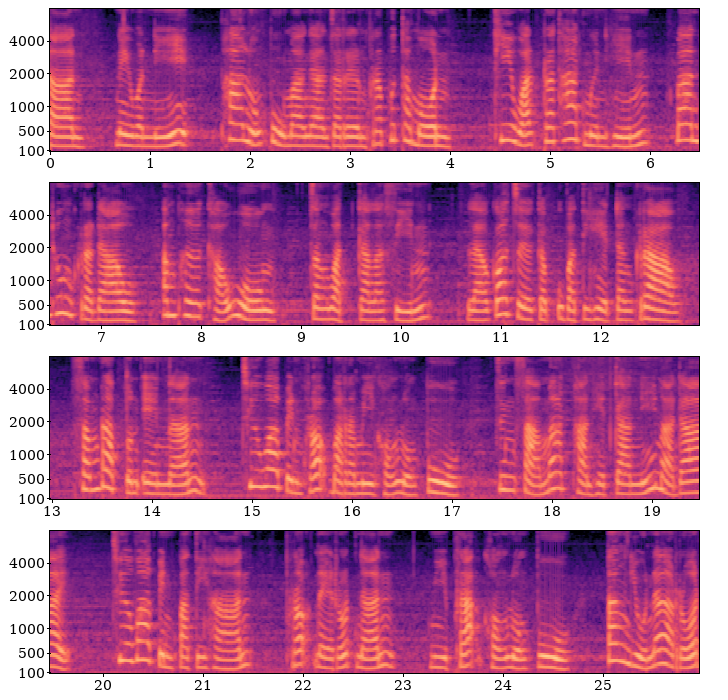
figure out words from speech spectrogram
งาน ในวันนี้พาหลวงปู่มางานเจริญพระพุทธมนต์ที่วัดพระธาตุหมื่นหิน บ้านทุ่งกระเดาอำเภอเขาวง จังหวัดกาลสินแล้วก็เจอกับอุบัติเหตุดังกล่าวสำหรับตนเองนั้นเชื่อว่าเป็นเพราะบารมีของหลวงปู่จึงสามารถผ่านเหตุการณ์นี้มาได้ เชื่อว่าเป็นปาฏิหาริย์เพราะในรถนั้นมีพระของหลวงปู่ตั้งอยู่หน้ารถ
